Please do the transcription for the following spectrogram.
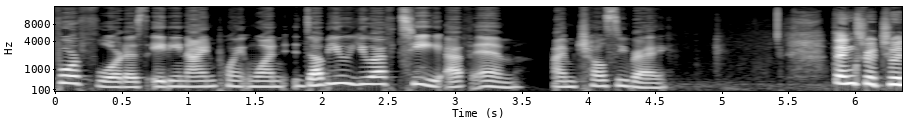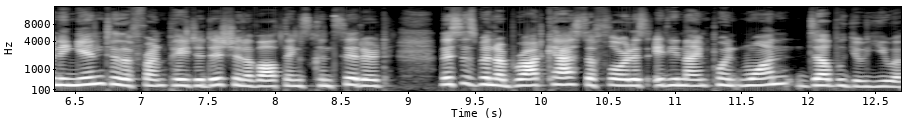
For Florida's 89.1 WUFT FM, I'm Chelsea Ray. Thanks for tuning in to the front page edition of All Things Considered. This has been a broadcast of Florida's 89.1 WUFT.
